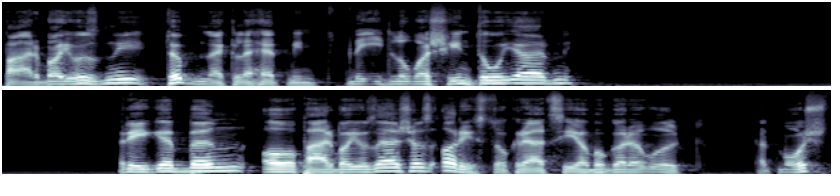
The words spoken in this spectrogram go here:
Párbajozni többnek lehet, mint négy lovas hintón járni. Régebben a párbajozás az arisztokrácia bogara volt. Hát most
